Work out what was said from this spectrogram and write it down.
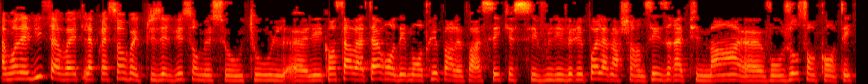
À mon avis, ça va être, la pression va être plus élevée sur M. O'Toole. Euh, les conservateurs ont démontré par le passé que si vous ne livrez pas la marchandise rapidement, euh, vos jours sont comptés.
